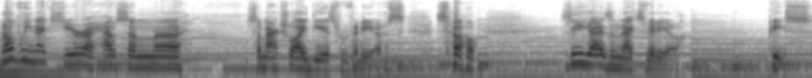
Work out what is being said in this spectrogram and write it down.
And hopefully next year I have some, uh, some actual ideas for videos. So, see you guys in the next video. Peace.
